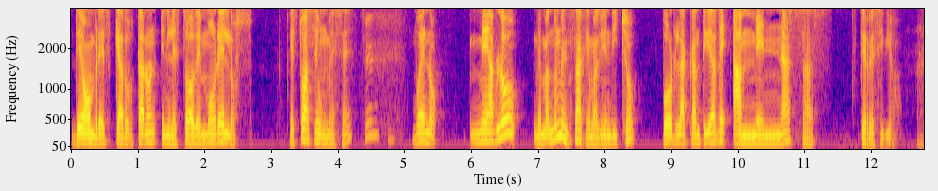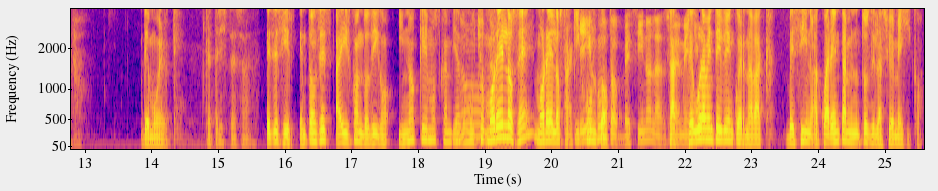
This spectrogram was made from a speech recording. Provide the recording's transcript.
de hombres que adoptaron en el estado de Morelos. Esto hace un mes, ¿eh? Bueno, me habló, me mandó un mensaje, más bien dicho, por la cantidad de amenazas que recibió de muerte. Qué tristeza. Es decir, entonces ahí es cuando digo, y no que hemos cambiado No, mucho. Morelos, ¿eh? Morelos, aquí, junto. vecino a la O Ciudad sea, de México. seguramente vive en Cuernavaca, vecino, a 40 minutos de la Ciudad de México.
